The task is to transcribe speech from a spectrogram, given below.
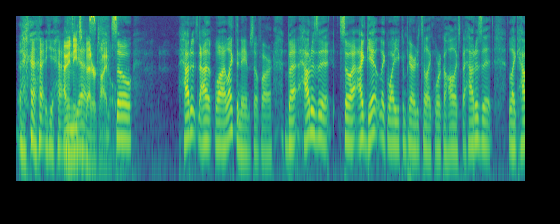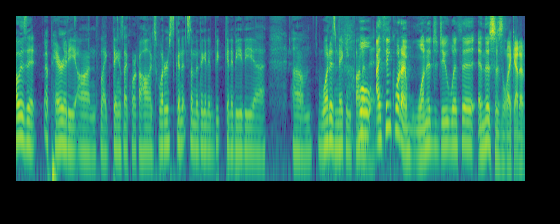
yeah. I mean, it needs yes. a better title. So, how does? I, well, I like the name so far, but how does it? So, I, I get like why you compared it to like Workaholics, but how does it? Like, how is it a parody on like things like Workaholics? What are gonna some of the gonna be gonna be the? uh um, what is making fun well, of it? I think what I wanted to do with it, and this is like at a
